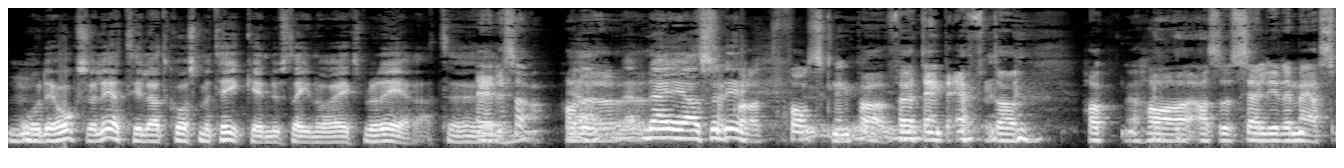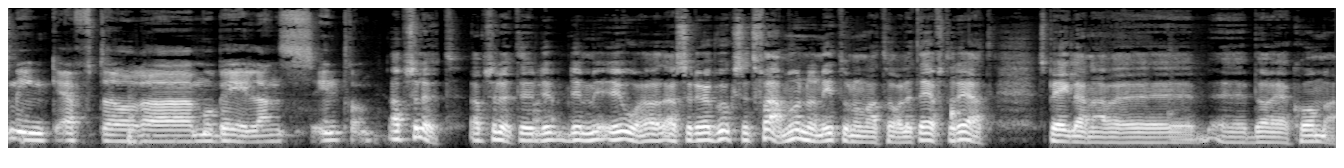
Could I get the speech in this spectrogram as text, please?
Mm. Och det har också lett till att kosmetikindustrin har exploderat. Är det så? Har ja, du nej, alltså det, kollat forskning på? För jag tänkte efter ha, ha, alltså, säljer det mer smink efter uh, mobilens intrång? Absolut, absolut. Det, det, det, alltså det har vuxit fram under 1900-talet efter det att speglarna uh, började komma.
